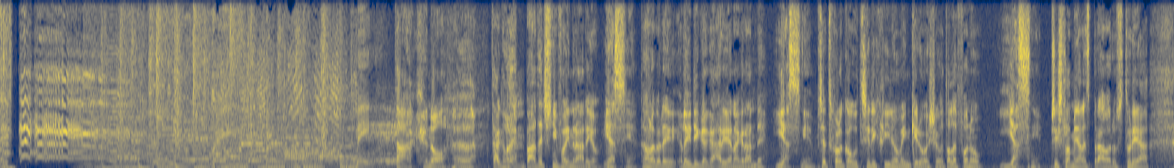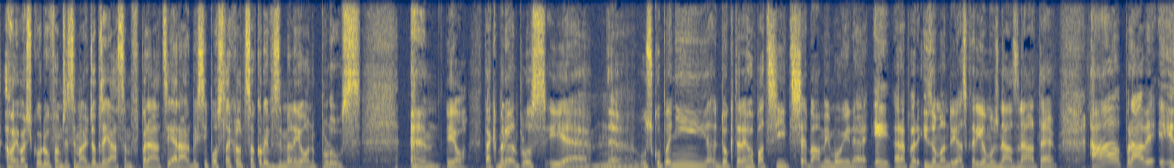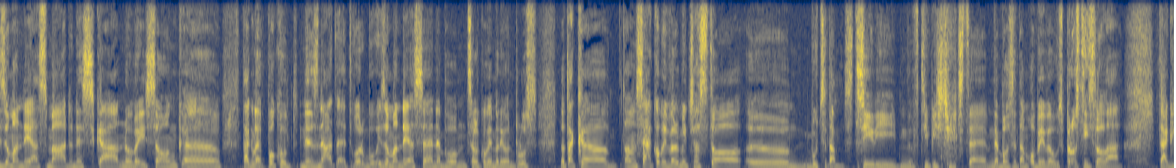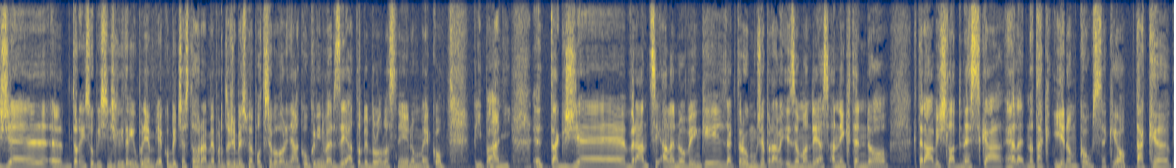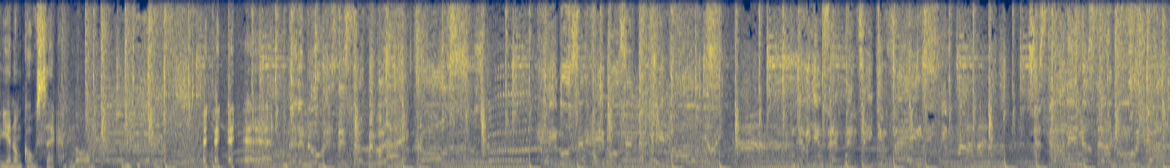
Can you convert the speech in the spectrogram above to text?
Tak, no, uh, takhle, páteční Fine Radio, jasně. Tohle byly Lady Gaga a Ariana Grande, jasně. Před chvilkou tři rychlé novinky do vašeho telefonu, jasně. Přišla mi ale zpráva do studia. Ahoj Vaško, doufám, že se máš dobře, já jsem v práci a rád bych si poslechl cokoliv z Milion Plus. jo, tak Milion Plus je uh, uskupení, do kterého patří třeba mimo jiné i rapper Izomandias, který ho možná znáte. A právě i Izomandias má dneska nový song. Uh, takhle, pokud nez znáte tvorbu Izomandiase nebo celkově Milion Plus, no tak uh, tam se jakoby velmi často uh, buď se tam střílí v té písničce, nebo se tam objevují zprostý slova, takže uh, to nejsou písničky, které úplně jakoby často hrajeme, protože bychom potřebovali nějakou clean verzi a to by bylo vlastně jenom jako pípání. Takže v rámci ale novinky, za kterou může právě Izomandias a Nintendo, která vyšla dneska, hele, no tak jenom kousek, jo, tak jenom kousek, no.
